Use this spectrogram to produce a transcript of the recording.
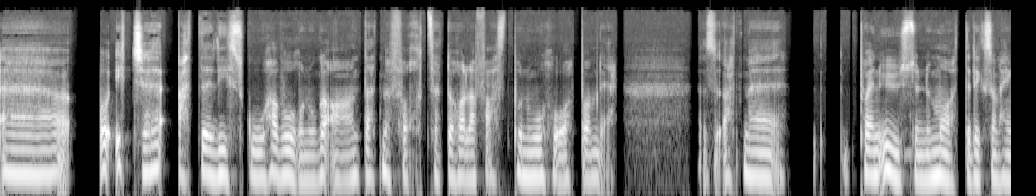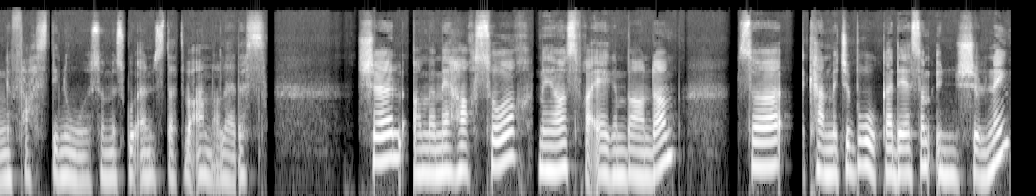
eh, og ikke at de skulle ha vært noe annet, at vi fortsetter å holde fast på noe håp om det. Altså at vi på en usunn måte liksom henger fast i noe som vi skulle ønske at var annerledes. Sjøl om vi har sår med oss fra egen barndom, så kan vi ikke bruke det som unnskyldning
